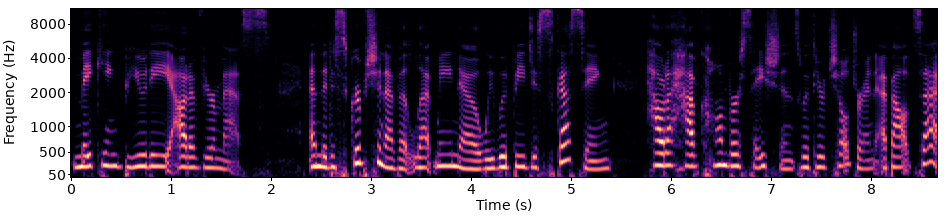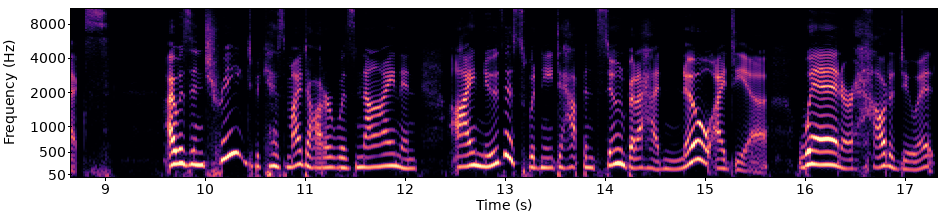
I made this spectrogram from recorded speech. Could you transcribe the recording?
Making Beauty Out of Your Mess. And the description of it let me know we would be discussing how to have conversations with your children about sex. I was intrigued because my daughter was nine and I knew this would need to happen soon, but I had no idea when or how to do it.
